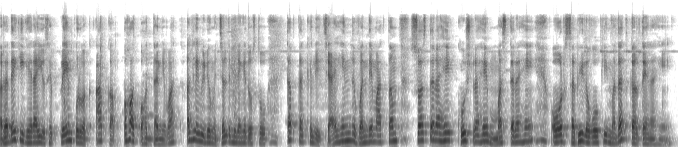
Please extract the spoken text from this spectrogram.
हृदय की गहराइयों से प्रेम पूर्वक आपका बहुत बहुत धन्यवाद। अगले वीडियो में जल्द मिलेंगे दोस्तों। तब तक के लिए जय हिंद, वंदे मातरम। स्वस्थ रहे, खुश रहे, मस्त रहें और सभी लोगों की मदद करते रहें।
